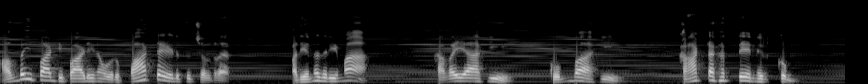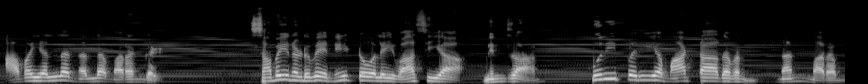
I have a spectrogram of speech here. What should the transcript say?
அவ்வை பாட்டி பாடின ஒரு பாட்டை எடுத்து சொல்றார். அது என்ன தெரியுமா? கவையாகி கொம்பாகி காட்டகத்தே நிற்கும் அவையல்ல நல்ல மரங்கள். சபை நடுவே நீட்டோலை வாசியா நின்றான் குறிப்பெரிய மாட்டாதவன் நன்மரம்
